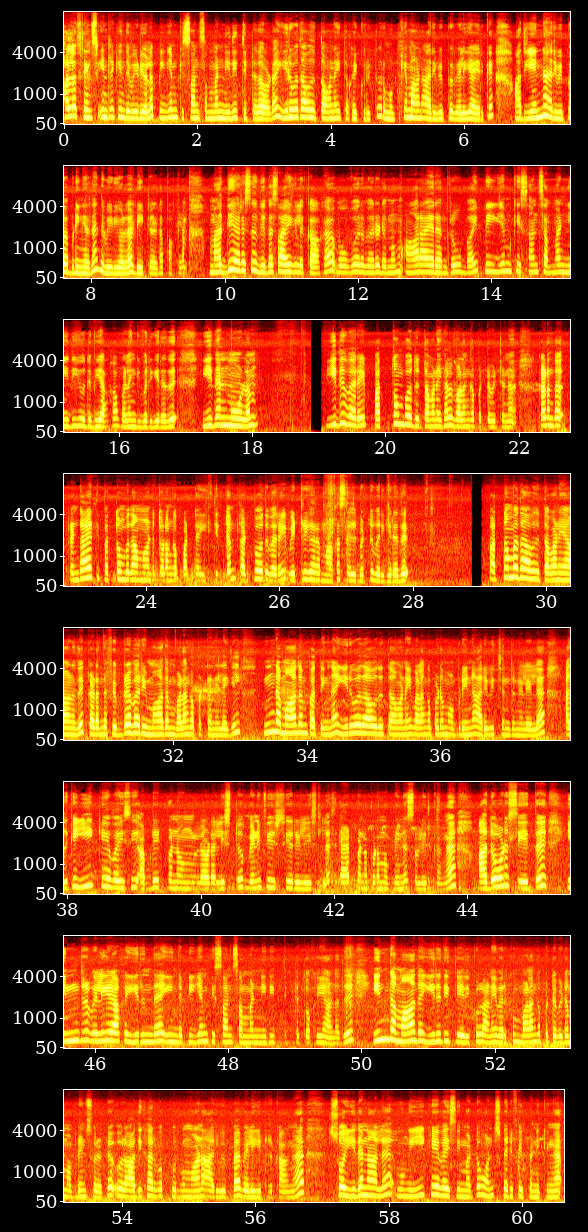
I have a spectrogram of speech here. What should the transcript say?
Hello friends இன்றைக்கு இந்த வீடியோவில் பிஎம் கிசான் சம்மன் நிதி திட்டத்தோட இருபதாவது தவணை தொகை குறித்து ஒரு முக்கியமான அறிவிப்பு வெளியாகிருக்கு அது என்ன அறிவிப்பு அப்படிங்கிறத இந்த வீடியோவில் டீட்டெயில்டாக பார்க்கலாம். மத்திய அரசு விவசாயிகளுக்காக ஒவ்வொரு வருடமும் ஆறாயிரம் ரூபாய் பிஎம் கிசான் சம்மன் நிதியுதவியாக வழங்கி வருகிறது. இதன் மூலம் இதுவரை பத்தொன்பது தவணைகள் வழங்கப்பட்டுவிட்டன கடந்த ரெண்டாயிரத்தி பத்தொன்பதாம் ஆண்டு தொடங்கப்பட்ட இத்திட்டம் தற்போது வரை வெற்றிகரமாக செயல்பட்டு வருகிறது. பத்தொன்பதாவது தவணையானது கடந்த பிப்ரவரி மாதம் வழங்கப்பட்ட நிலையில் இந்த மாதம் பார்த்திங்கன்னா இருபதாவது தவணை வழங்கப்படும் அப்படின்னு அறிவிச்சிருந்த நிலையில் அதுக்கு இகேஒய்சி அப்டேட் பண்ணவங்களோட லிஸ்ட்டு பெனிஃபிஷியரி லிஸ்ட்டில் ஆட் பண்ணப்படும் அப்படின்னு சொல்லியிருக்காங்க. அதோடு சேர்த்து இன்று வெளியாக இருந்த இந்த பிஎம் கிசான் சம்மன் நிதி திட்ட தொகையானது இந்த மாத இறுதி தேதிக்குள் அனைவருக்கும் வழங்கப்பட்டுவிடும் அப்படின்னு சொல்லிட்டு ஒரு அதிகாரப்பூர்வமான அறிவிப்பை வெளியிட்டிருக்காங்க. ஸோ இதனால் உங்கள் இகேஒய்சி மட்டும் ஒன்ஸ் வெரிஃபை பண்ணிக்கோங்க.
